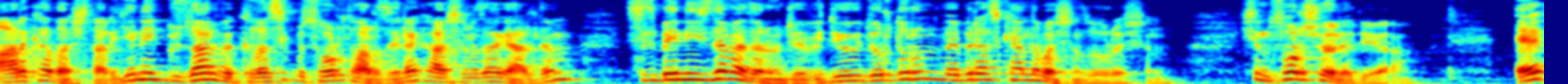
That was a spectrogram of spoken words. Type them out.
Arkadaşlar yine güzel ve klasik bir soru tarzıyla karşınıza geldim. Siz beni izlemeden önce videoyu durdurun ve biraz kendi başınıza uğraşın. Şimdi soru şöyle diyor. f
